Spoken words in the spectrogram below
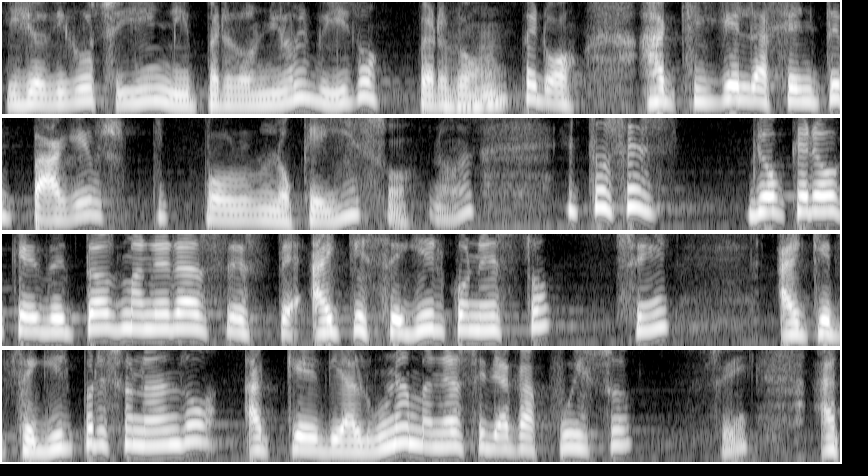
Y yo digo, sí, ni perdón ni olvido, perdón, pero aquí que la gente pague por lo que hizo, ¿no? Entonces, yo creo que de todas maneras este, hay que seguir con esto, ¿sí? Hay que seguir presionando a que de alguna manera se le haga juicio, ¿sí? A-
